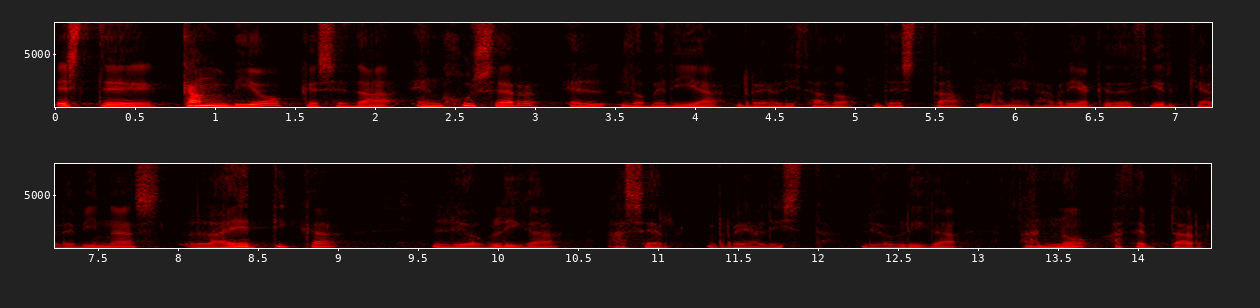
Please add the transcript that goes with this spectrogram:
este cambio que se da en Husserl, él lo vería realizado de esta manera. Habría que decir que a Levinas la ética le obliga a ser realista, le obliga a no aceptar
